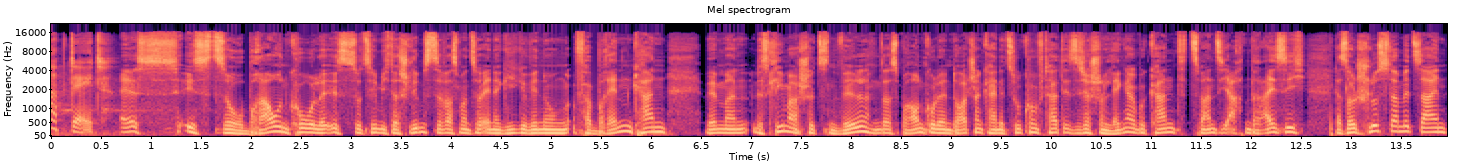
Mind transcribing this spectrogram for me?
Update. Es ist so, Braunkohle ist so ziemlich das Schlimmste, was man zur Energiegewinnung verbrennen kann, wenn man das Klima schützen will. Dass Braunkohle in Deutschland keine Zukunft hat, ist ja schon länger bekannt. 2038, da soll Schluss damit sein.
